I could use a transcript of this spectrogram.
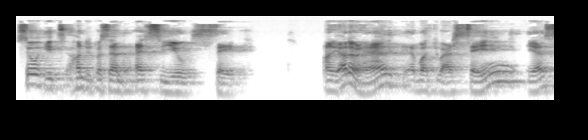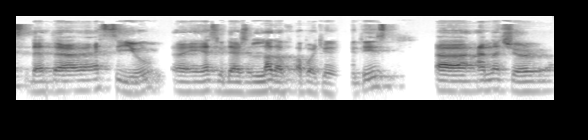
So it's hundred percent SEO safe. On the other hand, what you are saying, yes, that uh, SEO, uh, in SEO, there's a lot of opportunities uh, I'm not sure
